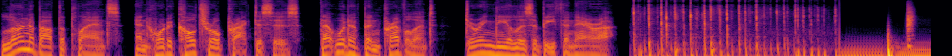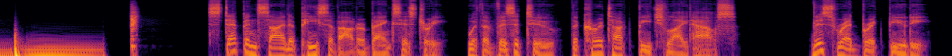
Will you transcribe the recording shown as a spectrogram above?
Learn about the plants and horticultural practices that would have been prevalent during the Elizabethan era. Step inside a piece of Outer Banks history with a visit to the Currituck Beach Lighthouse. This red brick beauty,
